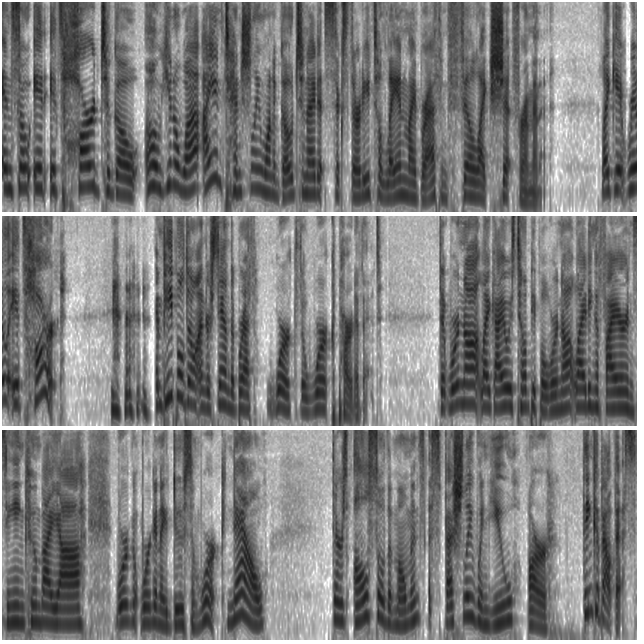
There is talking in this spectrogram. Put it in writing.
and so it, it's hard to go oh you know what? I intentionally want to go tonight at 6.30 to lay in my breath and feel like shit for a minute. Like it really it's hard. And people don't understand the breath work the work part of it that we're not like I always tell people we're not lighting a fire and singing kumbaya. We're we're going to do some work. Now, there's also the moments especially when you are think about this.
